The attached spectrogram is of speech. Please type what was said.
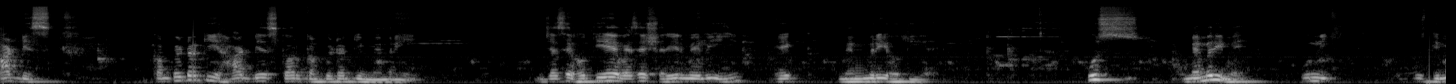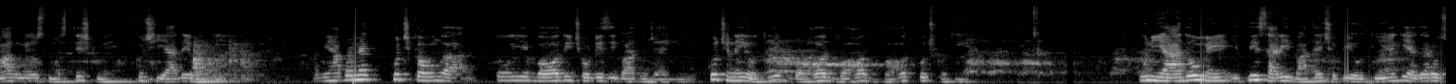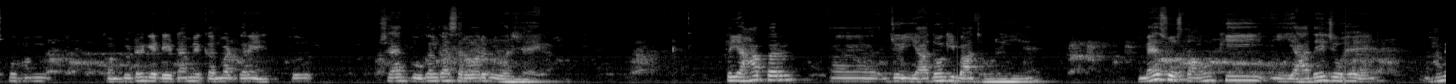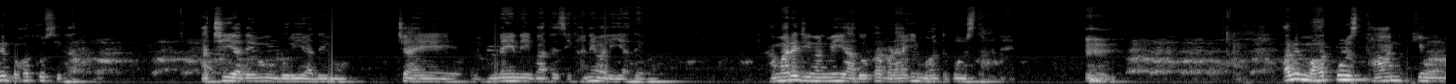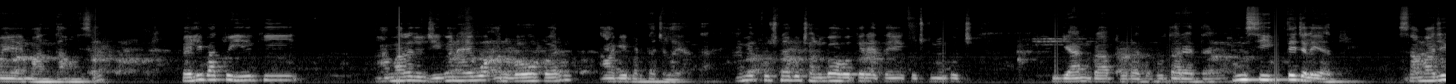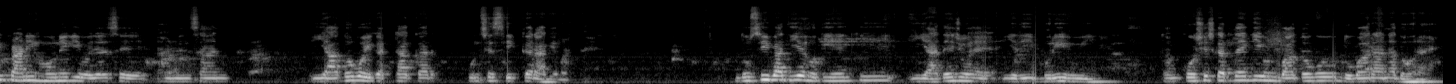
Hard disk computer की hard disk और computer की मेमोरी जैसे होती है, वैसे शरीर में भी एक मेमोरी होती है। उस मेमोरी में, उन, उस दिमाग में, उस मस्तिष्क में कुछ यादें होती हैं। अब यहाँ पर मैं कुछ कहूँगा तो ये बहुत ही छोटी सी बात हो जाएगी। कुछ नहीं होती है, बहुत बहुत बहुत कुछ होती है। उन यादों में इतनी सारी बातें छुपी होती हैं कि अगर उसको हम कंप्यूटर के डेटा में कन्वर्ट करें तो शायद गूगल का सर्वर भी भर जाएगा। तो यहाँ पर जो यादों की बात हो रही है, मैं सोचता हूँ कि यादें जो है, हमें बहुत कुछ सिखाती हैं। अच्छी यादें हों, बुरी यादें हों, चाहे नई नई बातें सिखाने वाली यादें हों, हमारे जीवन में यादों का बड़ा ही महत्वपूर्ण स्थान है। अब महत्वपूर्ण स्थान क्यों मैं मानता हूँ इसे? पहली बात तो ये कि हमारा जो जीवन है वो अनुभवों पर आगे बढ़ता चला जाता है। हमें कुछ ना कुछ अनुभव होते रहते हैं, कुछ ना कुछ ज्ञान प्राप्त होता रहता है। हम सीखते चले जाते हैं। सामाजिक प्राणी होने की वजह से हम इंसान यादों को इकट्ठा कर उनसे सीख कर आगे बढ़ते हैं। दूसरी बात ये होती है कि यादें जो है, यदि बुरी हुई तो हम कोशिश करते हैं कि उन बातों को दोबारा ना दोहराएँ।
